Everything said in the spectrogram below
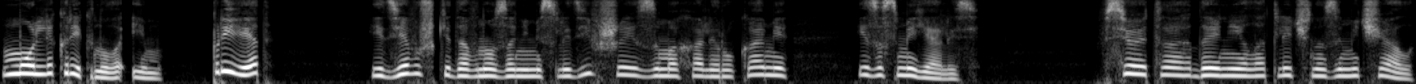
Молли крикнула им «Привет!» И девушки, давно за ними следившие, замахали руками и засмеялись. Все это Дэниел отлично замечал,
